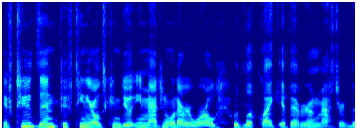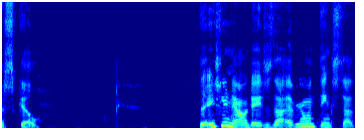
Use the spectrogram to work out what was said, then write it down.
If two then 15 year olds can do it, imagine what our world would look like if everyone mastered this skill. The issue nowadays is that everyone thinks that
